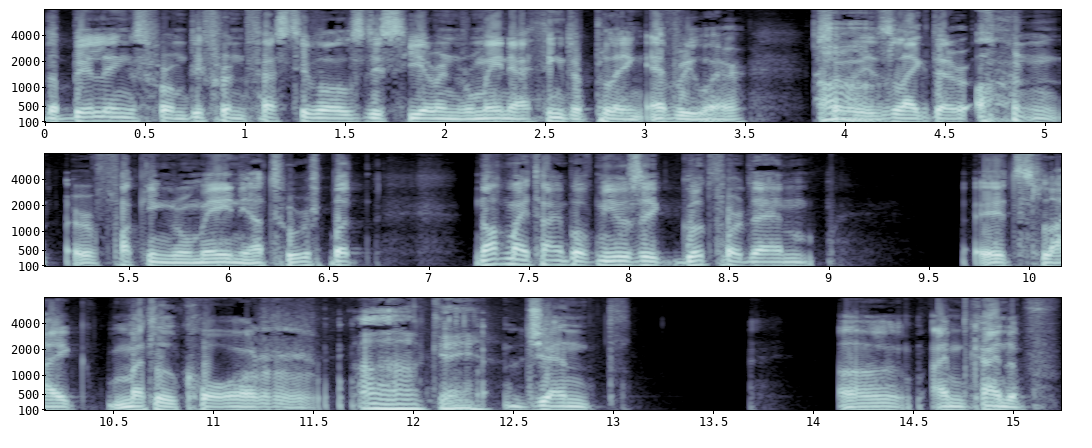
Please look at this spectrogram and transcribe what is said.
the billings from different festivals this year in Romania, I think they're playing everywhere. So Oh. it's like they're on their fucking Romania tours. But not my type of music. Good for them. It's like metalcore, Ah, okay. djent. Uh, I'm kind of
